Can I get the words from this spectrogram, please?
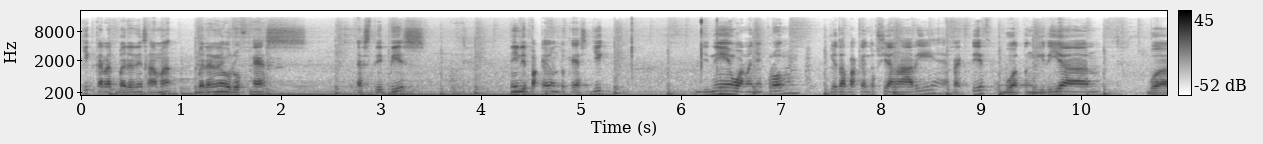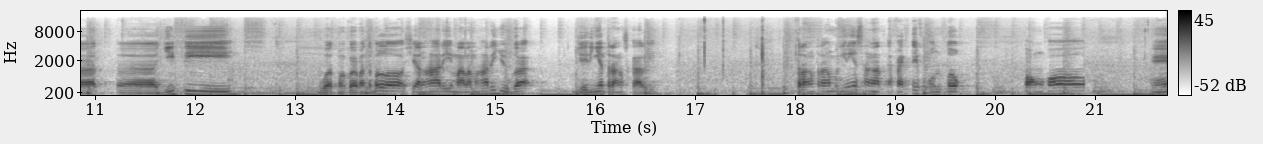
jig karena badannya sama, badannya huruf S, S tipis. Ini dipakai untuk jig. Ini warnanya chrome, kita pakai untuk siang hari, efektif buat tenggirian, buat uh, eh, GT, buat mengkue mata belok, siang hari, malam hari juga jadinya terang sekali. Terang-terang begini sangat efektif untuk tongkol. Oke,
